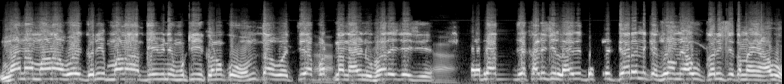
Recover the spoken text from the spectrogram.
નાના માણા હોય ગરીબ માણા દેવીની મુઠ્ઠી કણકો હોમતા હોય ત્યાં. પટના આવીને ઊભા રહી જાય છે. હા. દેખાડી છે લાવી ત્યારે ને કે જો અમે આવું કરી છે તમે અહીંયા આવો.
